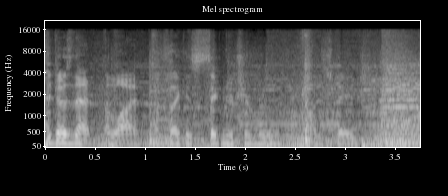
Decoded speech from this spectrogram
He does that a lot. That's like his signature move on stage.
